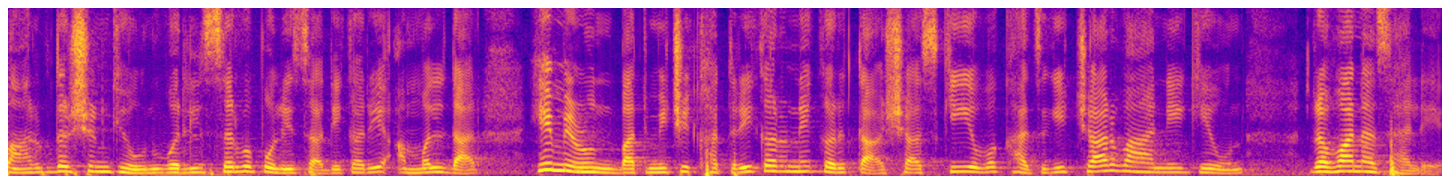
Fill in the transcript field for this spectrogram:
मार्गदर्शन घेऊन वरील सर्व पोलीस अधिकारी अंमलदार हे मिळून बातमीची खात्री करण्याकरता शासकीय व खाजगी चार वाहने घेऊन रवाना झाले.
